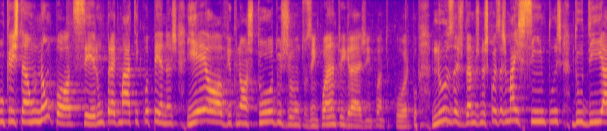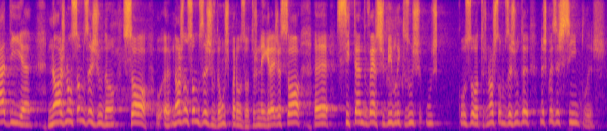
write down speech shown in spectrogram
O cristão não pode ser um pragmático apenas. E é óbvio que nós todos juntos, enquanto igreja, enquanto corpo, nos ajudamos nas coisas mais simples do dia a dia. Nós não somos ajuda só, eh, nós não somos ajuda uns para os outros na igreja só uh, citando versos bíblicos uns, uns com os outros. Nós somos ajuda nas coisas simples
